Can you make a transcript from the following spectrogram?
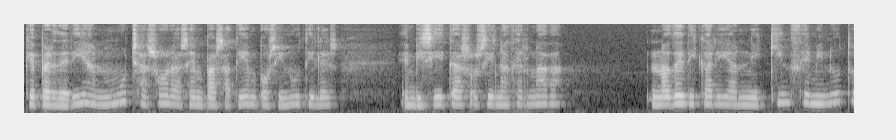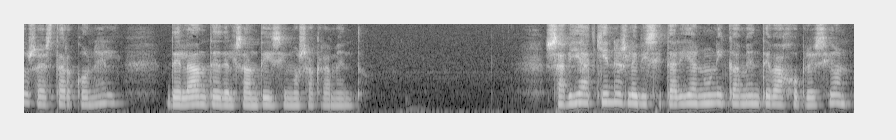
que perderían muchas horas en pasatiempos inútiles, en visitas o sin hacer nada, no dedicarían ni quince minutos a estar con él delante del Santísimo Sacramento. Sabía a quienes le visitarían únicamente bajo presión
